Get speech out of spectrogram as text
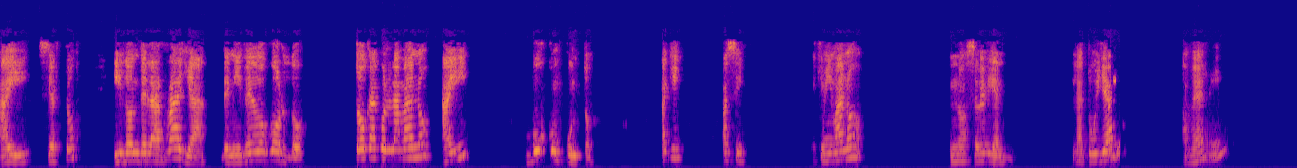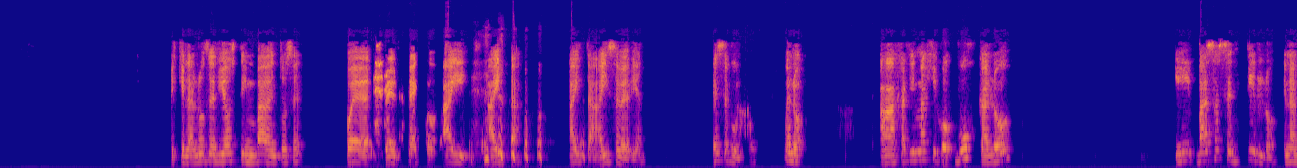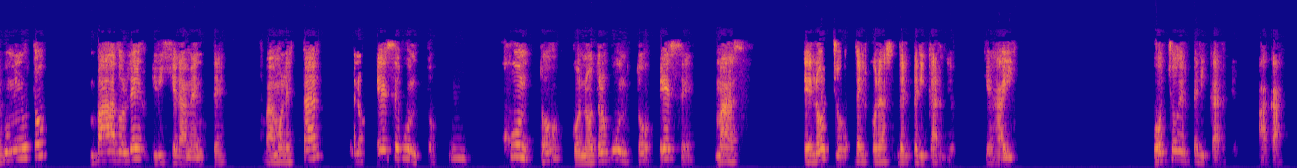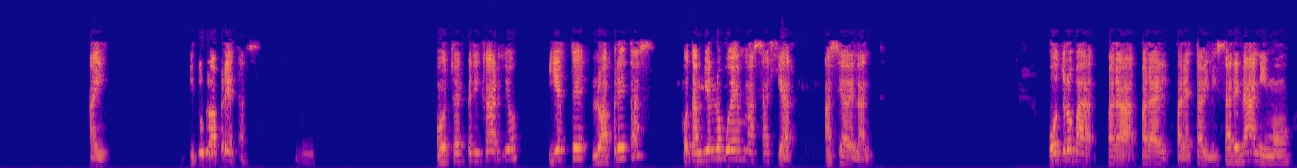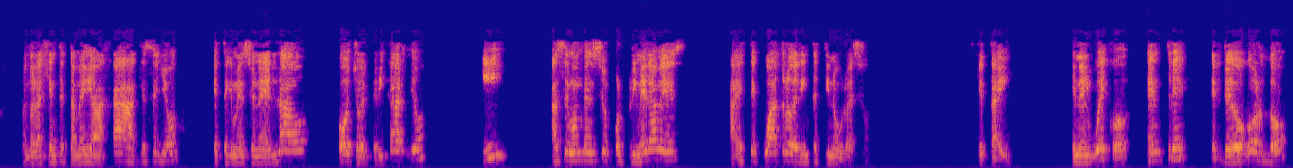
ahí, ¿cierto? Y donde la raya de mi dedo gordo toca con la mano, ahí busco un punto. Aquí, así. Es que mi mano no se ve bien. La tuya, a ver. Es que la luz de Dios te invade, entonces, pues, perfecto, ahí, ahí está, ahí está, ahí se ve bien. Ese punto. Bueno, a Jardín Mágico, búscalo y vas a sentirlo. En algún minuto va a doler ligeramente, va a molestar, bueno, ese punto, mm. junto con otro punto, ese, más el 8 del, del pericardio, que es ahí. 8 del pericardio, acá. Ahí. Y tú lo aprietas. 8 mm. del pericardio, y este lo aprietas o también lo puedes masajear hacia adelante. Otro para, para, para estabilizar el ánimo, cuando la gente está media bajada, qué sé yo, este que mencioné del lado, 8 del pericardio, y hacemos mención por primera vez a este 4 del intestino grueso, que está ahí, en el hueco entre el dedo gordo,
